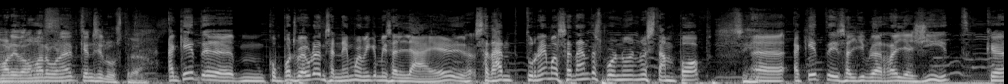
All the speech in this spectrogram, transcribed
Maria del Mar Bonet, què ens il·lustra? Aquest, eh, com pots veure, ens en anem una mica més enllà. Eh? 70, tornem als 70, però no, no és tan pop. Sí. Eh, aquest és el llibre rellegit que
